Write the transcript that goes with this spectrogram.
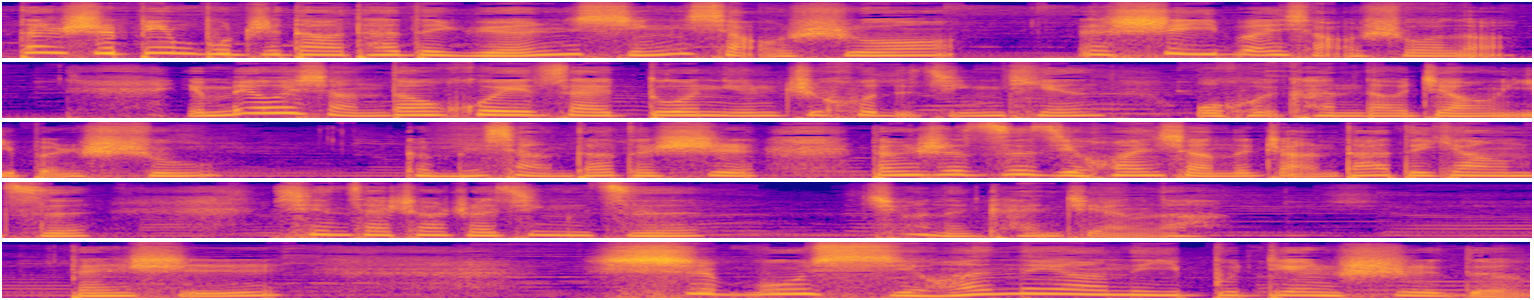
但是并不知道它的原型小说那是一本小说了。也没有想到会在多年之后的今天，我会看到这样一本书。更没想到的是，当时自己幻想的长大的样子，现在照照镜子就能看见了。当时是不喜欢那样的一部电视的，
